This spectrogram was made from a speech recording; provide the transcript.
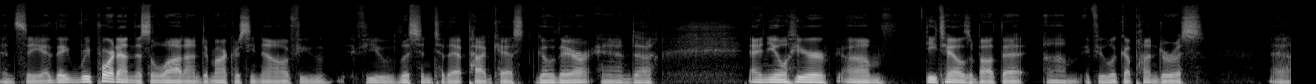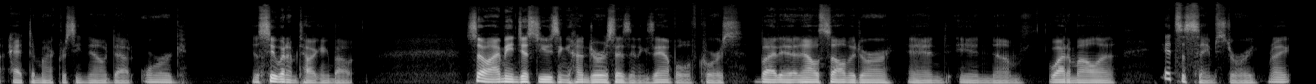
and see. They report on this a lot on Democracy Now. If you if you listen to that podcast, go there and uh, and you'll hear um, details about that. Um, if you look up Honduras uh, at democracynow.org, you'll see what I'm talking about. So, I mean, just using Honduras as an example, of course, but in El Salvador and in um, Guatemala, it's the same story, right?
